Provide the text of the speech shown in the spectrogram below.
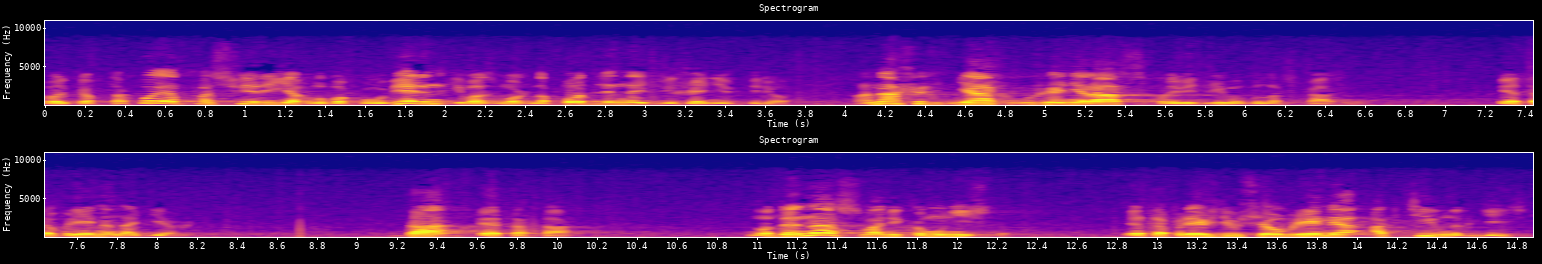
Только в такой атмосфере, я глубоко уверен, и, возможно, подлинное движение вперед. О наших днях уже не раз справедливо было сказано. Это время надежды. Да, это так. Но для нас с вами, коммунистов, это прежде всего время активных действий.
